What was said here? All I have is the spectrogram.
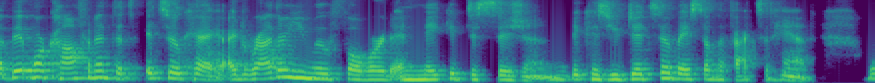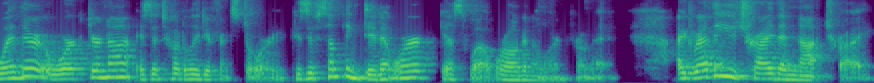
a bit more confident that it's okay. I'd rather you move forward and make a decision because you did so based on the facts at hand. Whether it worked or not is a totally different story. Because if something didn't work, guess what? We're all going to learn from it. I'd rather you try than not try.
